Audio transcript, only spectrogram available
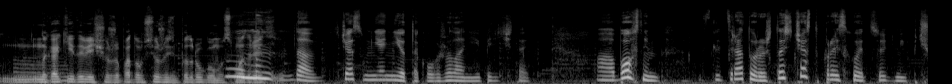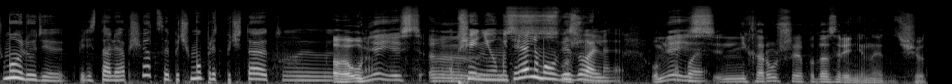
на какие-то вещи уже потом всю жизнь по-другому Ну, смотреть. ну, да, сейчас у меня нет такого желания перечитать. А, бог с ним, с литературой. Что сейчас происходит с людьми? Почему люди перестали общаться и почему предпочитают э, А, у меня есть... э, общение материальному слушай, визуальное? У меня Такое. есть нехорошее подозрение на этот счет.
